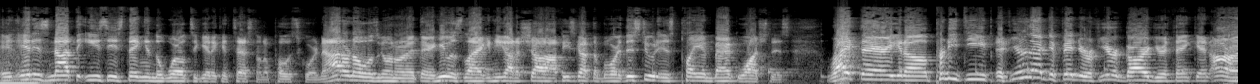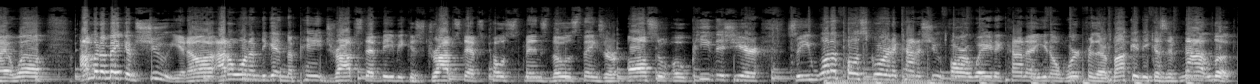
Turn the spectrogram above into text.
It, it is not the easiest thing in the world to get a contest on a post score. Now I don't know what's going on right there. He was lagging. He got a shot off. He's got the board. This dude is playing back. Watch this right there, you know, pretty deep. If you're that defender, if you're a guard, you're thinking, all right, well, I'm going to make him shoot, you know. I don't want him to get in the paint, drop step me, because drop steps, post spins, those things are also OP this year. So you want a post scorer to kind of shoot far away to kind of, you know, work for their bucket, because if not, look,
